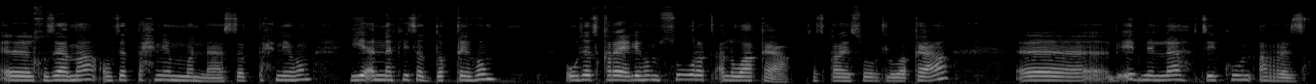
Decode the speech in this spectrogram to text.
آه، الخزامة وتطحني ام الناس. تطحنيهم هي أنك تدقيهم وتتقري عليهم صورة الواقعة. تتقري صورة الواقعة آه، بإذن الله تيكون الرزق.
